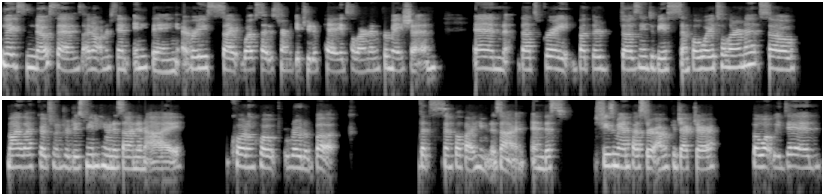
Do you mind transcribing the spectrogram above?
makes no sense. I don't understand anything. Every site website is trying to get you to pay to learn information. And that's great, but there does need to be a simple way to learn it. So my life coach who introduced me to human design and I quote unquote wrote a book that simplified human design. And this she's a manifester, I'm a projector. But what we did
